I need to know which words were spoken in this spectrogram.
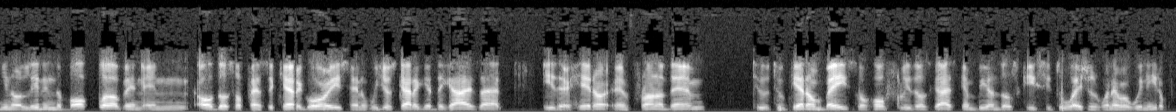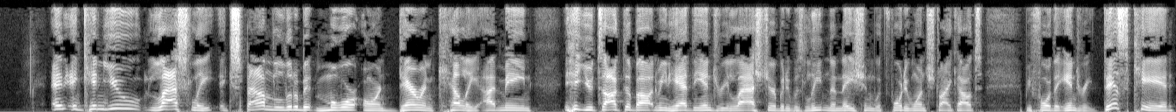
you know leading the ball club in in all those offensive categories, and we just got to get the guys that either hit or in front of them to to get on base. So hopefully those guys can be in those key situations whenever we need them. And, and can you lastly expound a little bit more on Darren Kelly? I mean, you talked about, I mean, he had the injury last year, but he was leading the nation with 41 strikeouts before the injury. This kid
